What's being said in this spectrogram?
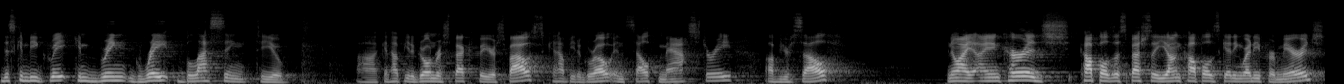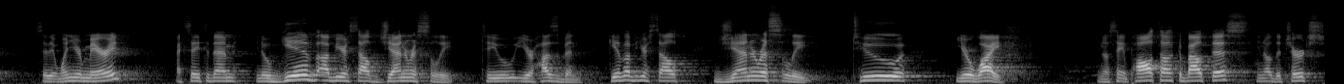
this can, be great, can bring great blessing to you. Uh, can help you to grow in respect for your spouse, can help you to grow in self mastery of yourself. You know, I, I, encourage couples, especially young couples getting ready for marriage, say that when you're married, I say to them, you know, give of yourself generously to your husband. Give of yourself generously to your wife. You know, St. Paul talked about this. You know, the church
